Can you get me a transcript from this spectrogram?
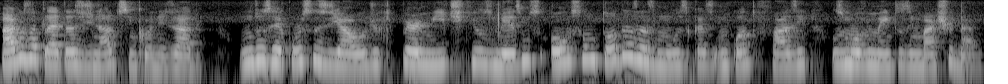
Para os atletas de nado sincronizado, um dos recursos de áudio que permite que os mesmos ouçam todas as músicas enquanto fazem os movimentos embaixo d'água,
